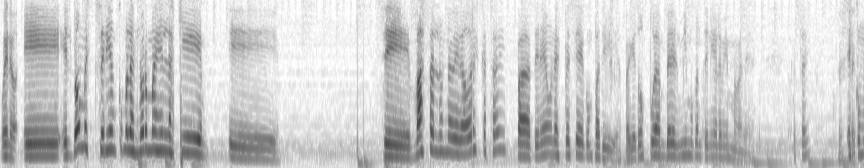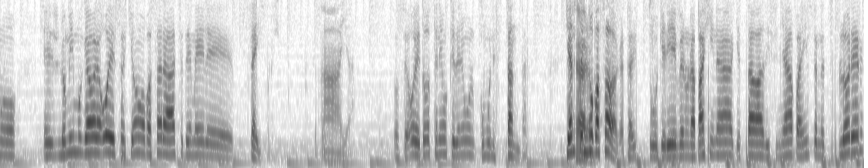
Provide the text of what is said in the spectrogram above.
Bueno, eh, el DOM es- serían como las normas en las que eh, se basan los navegadores, ¿cachai? Para tener una especie de compatibilidad, para que todos puedan ver el mismo contenido de la misma manera. ¿Cachai? Es como eh, lo mismo que ahora, oye, ¿sabes que vamos a pasar a HTML6, por ejemplo? ¿cachai? Ah, ya. Entonces, oye, todos teníamos que tener un- como un estándar. Que antes Claro. no pasaba, ¿cachai? Tú querías ver una página que estaba diseñada para Internet Explorer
